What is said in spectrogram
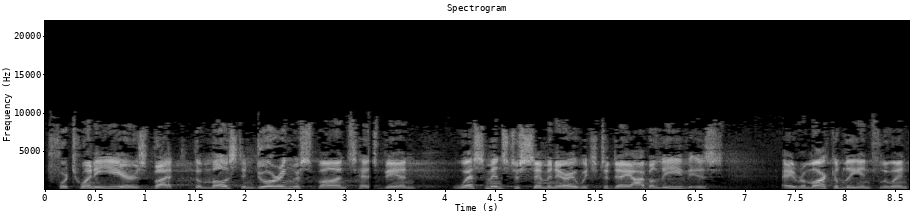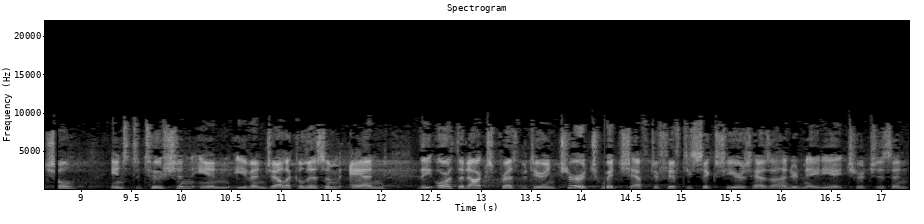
for 20 years, but the most enduring response has been Westminster Seminary, which today I believe is a remarkably influential institution in evangelicalism, and the Orthodox Presbyterian Church, which after 56 years has 188 churches and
